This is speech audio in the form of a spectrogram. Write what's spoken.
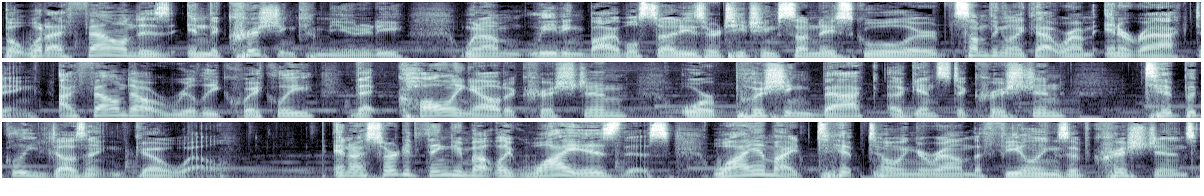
But what I found is in the Christian community, when I'm leading Bible studies or teaching Sunday school or something like that where I'm interacting, I found out really quickly that calling out a Christian or pushing back against a Christian typically doesn't go well. And I started thinking about like, why is this? Why am I tiptoeing around the feelings of Christians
